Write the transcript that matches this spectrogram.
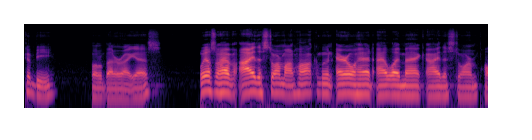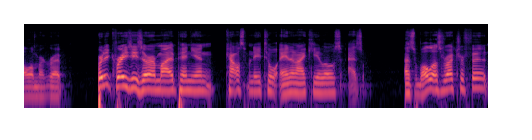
Could be a little better, I guess. We also have Eye the Storm on Hawk Moon, Arrowhead, Alloy Mac, Eye the Storm, Polymer Grip. Pretty crazy Xur, in my opinion. Calus Tool and an IKELOS, as, as well as Retrofit.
